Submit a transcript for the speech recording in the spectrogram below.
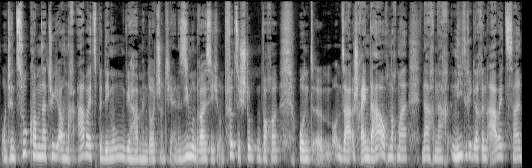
Und hinzu kommen natürlich auch nach Arbeitsbedingungen. Wir haben in Deutschland hier eine 37 und 40 Stunden Woche und, ähm, und schreien da auch nochmal nach, nach niedrigeren Arbeitszahlen,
